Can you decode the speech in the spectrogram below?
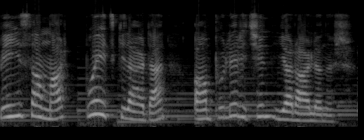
Ve insanlar bu etkilerden ampuller için yararlanır.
